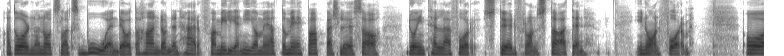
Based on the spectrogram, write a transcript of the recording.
att ordna något slags boende och ta hand om den här familjen i och med att de är papperslösa och då inte heller får stöd från staten i någon form. Och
